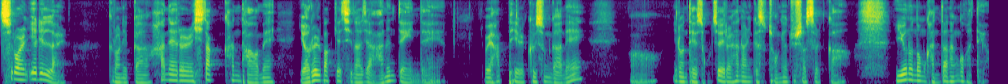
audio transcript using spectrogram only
7월 1일 날 그러니까 한 해를 시작한 다음에 열흘밖에 지나지 않은 때인데 왜 하필 그 순간에 어, 이런 대속죄를 하나님께서 정해주셨을까? 이유는 너무 간단한 것 같아요.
